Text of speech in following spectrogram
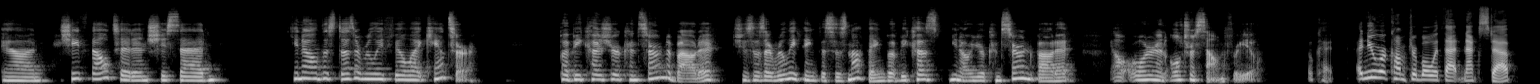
And she felt it and she said, you know, this doesn't really feel like cancer. But because you're concerned about it, she says, I really think this is nothing. But because, you know, you're concerned about it, I'll order an ultrasound for you. Okay. And you were comfortable with that next step?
